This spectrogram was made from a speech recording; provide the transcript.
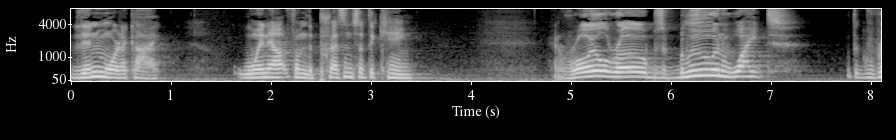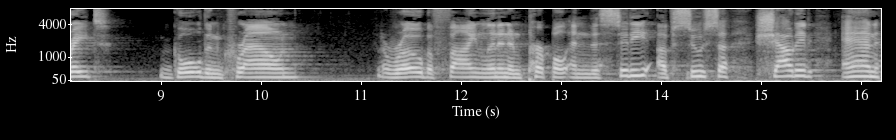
Then Mordecai went out from the presence of the king in royal robes of blue and white, with a great golden crown a robe of fine linen and purple, and the city of Susa shouted and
